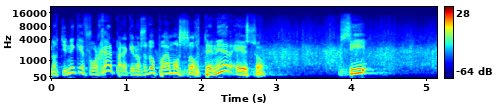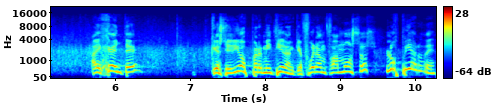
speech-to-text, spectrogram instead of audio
Nos tiene que forjar para que nosotros podamos sostener eso. ¿Sí? Hay gente que si Dios permitiera que fueran famosos, los pierde.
